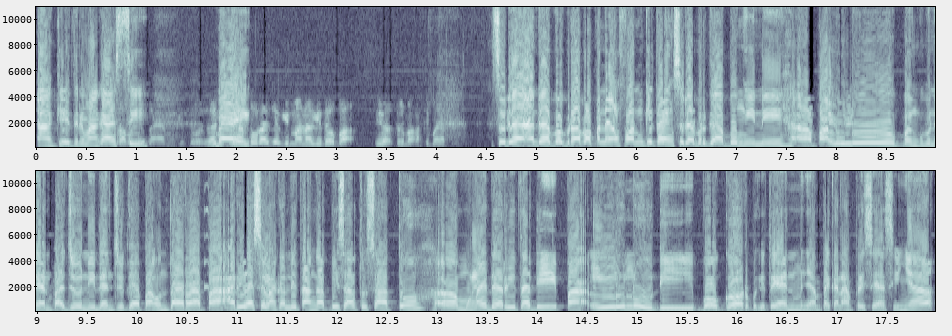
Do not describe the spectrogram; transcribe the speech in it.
Oke, terima kasih. persen Gitu. Jadi Baik. aja gimana gitu pak. Ya terima kasih banyak. Sudah ada beberapa penelpon kita yang sudah bergabung ini eh, Pak Lulu, kemudian Pak Joni dan juga Pak Untara. Pak Arya silahkan ditanggapi satu-satu eh, mulai dari tadi Pak Lulu di Bogor begitu ya menyampaikan apresiasinya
